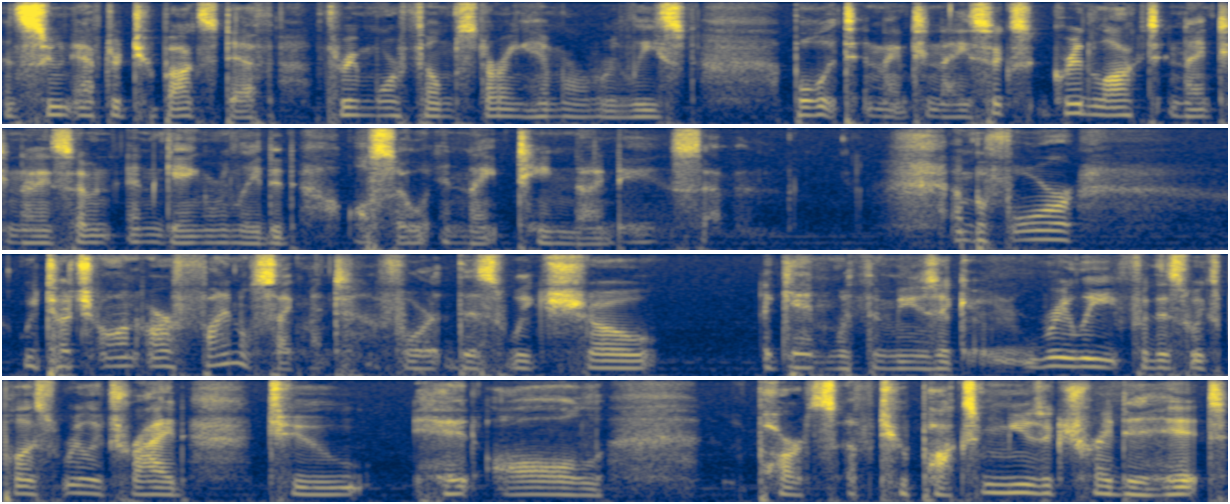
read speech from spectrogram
and soon after Tupac's death, three more films starring him were released. Bullet in 1996, Gridlocked in 1997, and Gang Related also in 1997. And before we touch on our final segment for this week's show, again with the music, really for this week's playlist, really tried to hit all parts of Tupac's music, tried to hit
